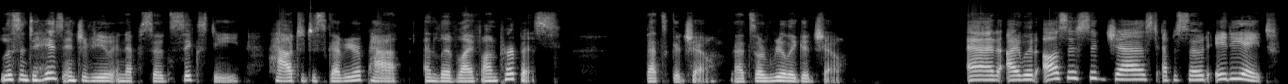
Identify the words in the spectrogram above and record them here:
Listen to his interview in episode 60, How to Discover Your Path and Live Life on Purpose. That's a good show. That's a really good show. And I would also suggest episode 88,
